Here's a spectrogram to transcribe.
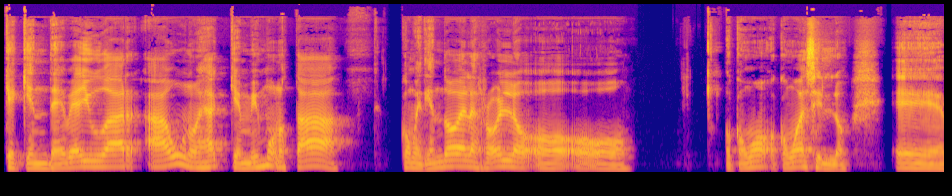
que quien debe ayudar a uno es a quien mismo no está cometiendo el error o, o, o, cómo, cómo, decirlo. Eh,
